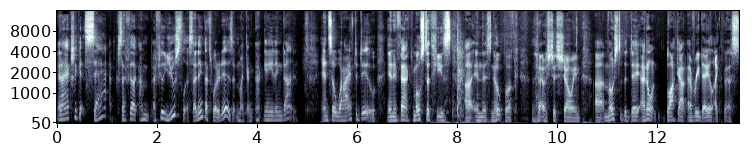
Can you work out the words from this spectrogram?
And I actually get sad because I feel like I'm I feel useless. I think that's what it is. I'm like I'm not getting anything done. And so what I have to do, and in fact, most of these uh, in this notebook that I was just showing, uh, most of the day I don't block out every day like this,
